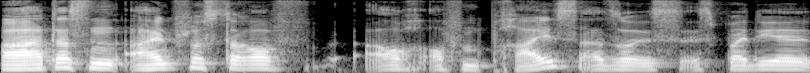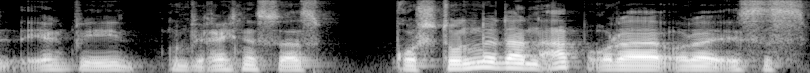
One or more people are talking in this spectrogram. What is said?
Hat das einen Einfluss darauf, auch auf den Preis? Also ist, ist bei dir irgendwie, wie rechnest du das pro Stunde dann ab oder, oder ist es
